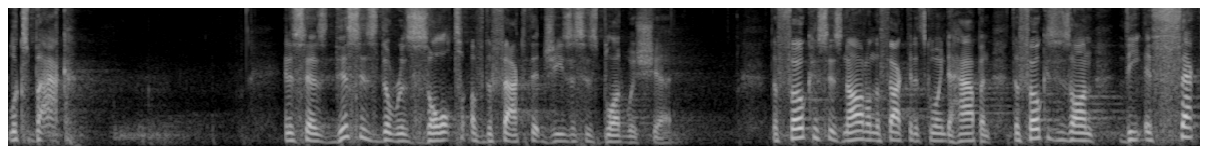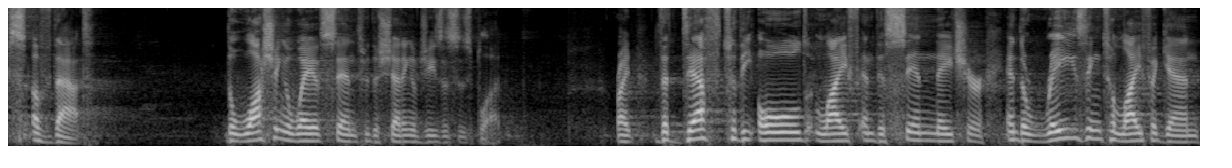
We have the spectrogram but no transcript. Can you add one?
looks back. And it says, This is the result of the fact that Jesus' blood was shed. The focus is not on the fact that it's going to happen, the focus is on the effects of that the washing away of sin through the shedding of Jesus' blood right? The death to the old life and the sin nature, and the raising to life again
